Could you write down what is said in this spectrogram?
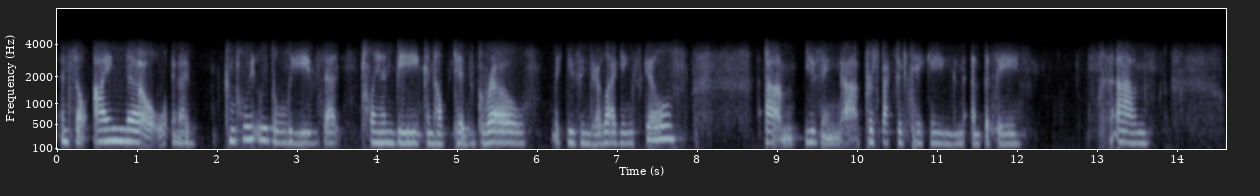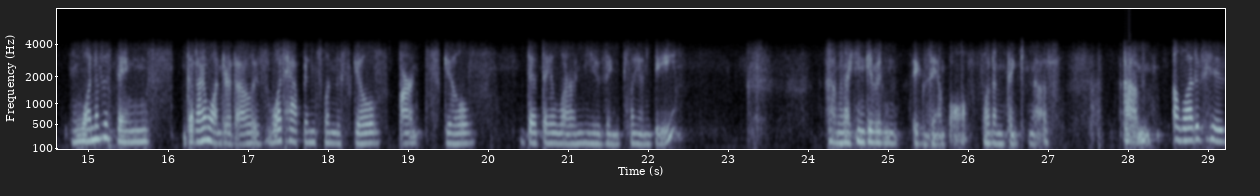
And so I know, and I completely believe that Plan B can help kids grow, like using their lagging skills, um, using uh, perspective taking and empathy. Um, one of the things that I wonder though is what happens when the skills aren't skills that they learn using Plan B. Um, and I can give an example of what I'm thinking of. Um, a lot of his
